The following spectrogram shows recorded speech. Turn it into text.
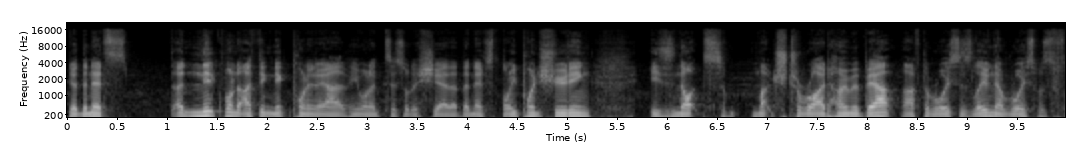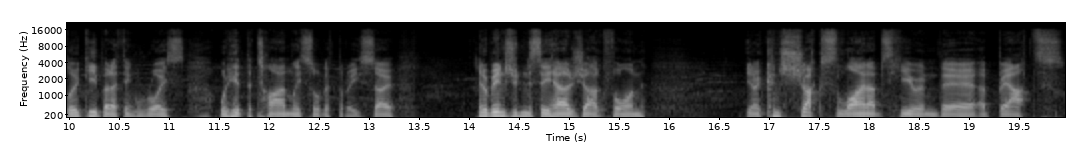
Yeah, the Nets. Uh, Nick wanted, I think Nick pointed out he wanted to sort of share that the Nets three point shooting is not much to ride home about after Royce is leaving. Now Royce was fluky, but I think Royce would hit the timely sort of three. So it'll be interesting to see how Jacque Vaughn, you know, constructs lineups here and there about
